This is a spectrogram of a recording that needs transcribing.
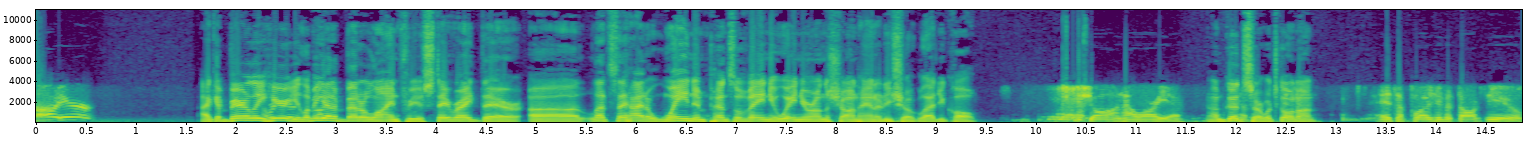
Oh, here. I can barely hear you. Let me get a better line for you. Stay right there. Uh, let's say hi to Wayne in Pennsylvania. Wayne, you're on the Sean Hannity show. Glad you called. Sean, how are you? I'm good, sir. What's going on? It's a pleasure to talk to you.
